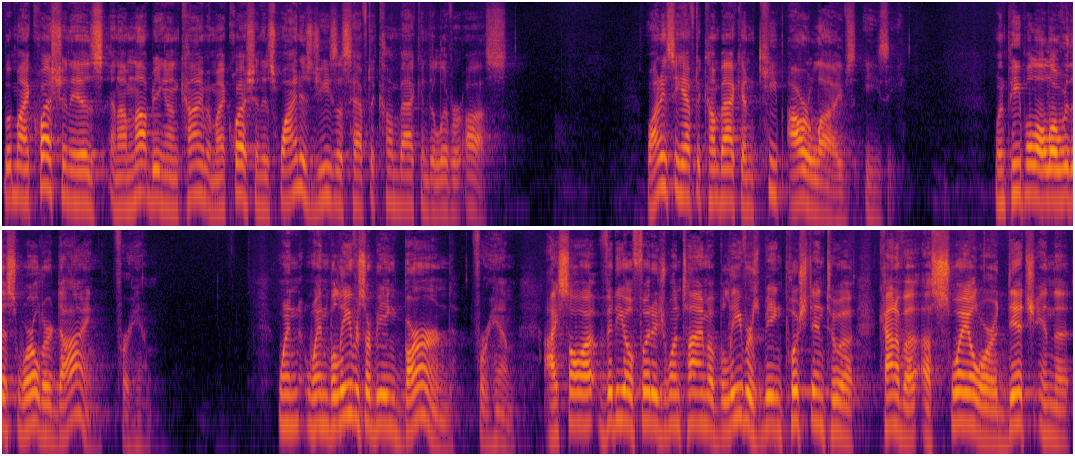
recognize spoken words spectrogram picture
But my question is, and I'm not being unkind, but my question is why does Jesus have to come back and deliver us? Why does he have to come back and keep our lives easy when people all over this world are dying for him? When, when believers are being burned for him. I saw video footage one time of believers being pushed into a kind of a, a swale or a ditch in, the,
